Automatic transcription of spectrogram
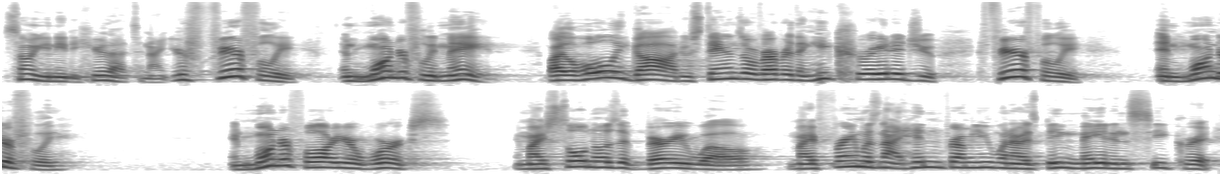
Some of you need to hear that tonight. You're fearfully and wonderfully made by the holy God who stands over everything. He created you fearfully and wonderfully. And wonderful are your works, and my soul knows it very well. My frame was not hidden from you when I was being made in secret,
